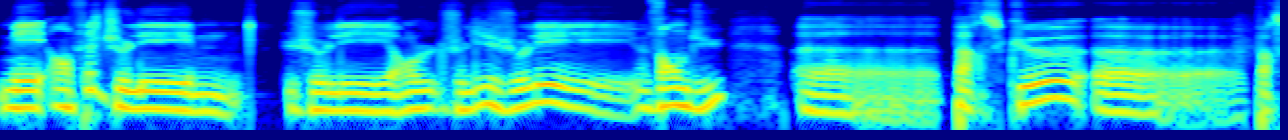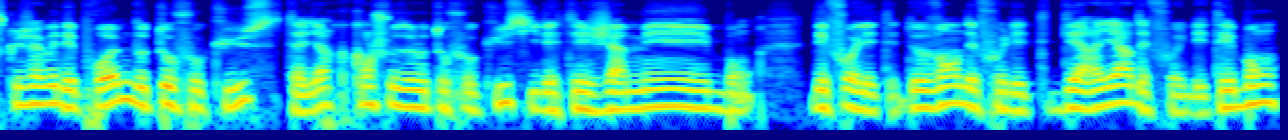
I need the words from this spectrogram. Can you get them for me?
mais en fait je l'ai vendu euh, parce que euh, j'avais des problèmes d'autofocus, c'est-à-dire que quand je faisais l'autofocus, il était jamais bon. Des fois il était devant, des fois il était derrière, des fois il était bon.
